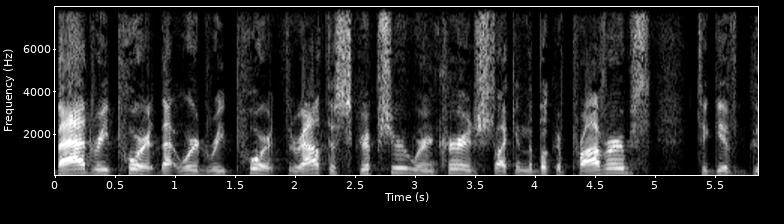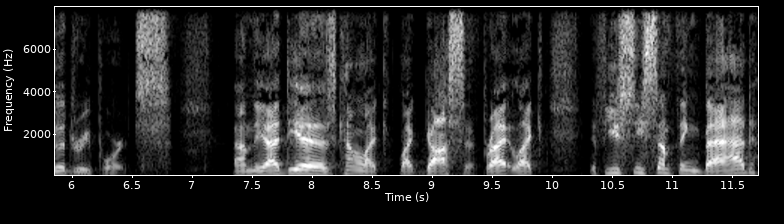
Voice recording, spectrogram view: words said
bad report, that word report, throughout the scripture, we're encouraged, like in the book of Proverbs, to give good reports. Um, the idea is kind of like, like gossip, right? Like if you see something bad,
